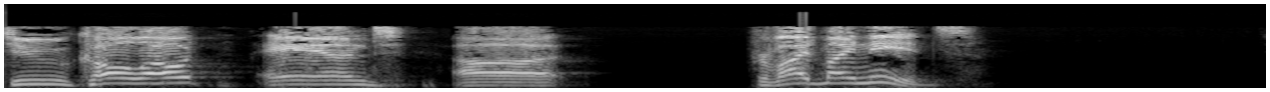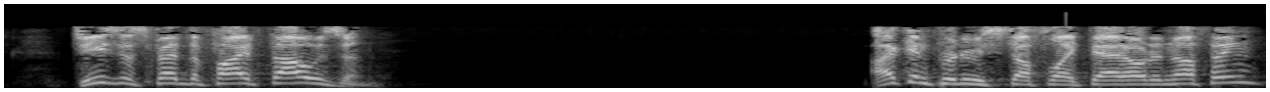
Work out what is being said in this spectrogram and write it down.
to call out and uh, provide my needs. Jesus fed the 5,000. I can produce stuff like that out of nothing.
